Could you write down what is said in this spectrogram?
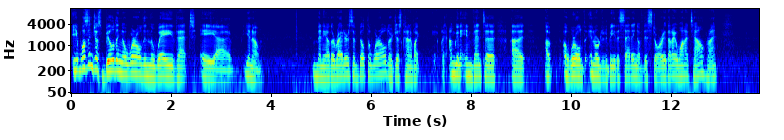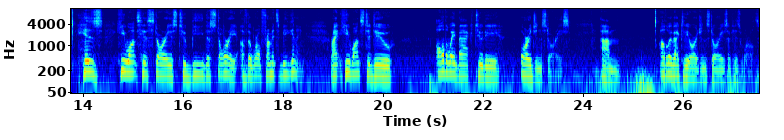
it wasn't just building a world in the way that a uh, you know many other writers have built the world, or just kind of like like I'm going to invent a, a a, a world in order to be the setting of this story that I want to tell, right? his he wants his stories to be the story of the world from its beginning right he wants to do all the way back to the origin stories um, all the way back to the origin stories of his world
